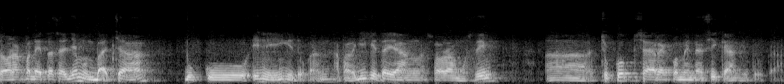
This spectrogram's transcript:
seorang pendeta saja membaca buku ini gitu kan. Apalagi kita yang seorang muslim eh, cukup saya rekomendasikan gitu kan.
